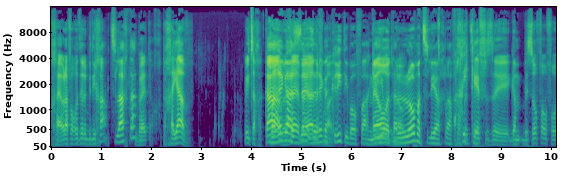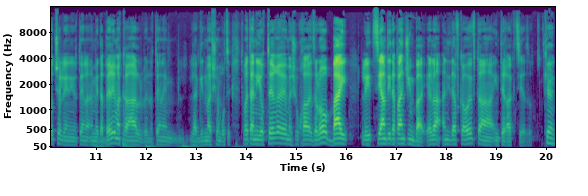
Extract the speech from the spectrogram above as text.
חייב להפוך את זה לבדיחה. הצלחת? בטח, אתה חייב. והיא צחקה, ברגע וזה, הזה, והיה זה רגע נחמד. קריטי בהופעה. כי מאוד, אם אתה מאוד. לא מצליח להפוך את זה... הכי כיף זה, גם בסוף ההופעות שלי אני נותן, אני מדבר עם הקהל ונותן להם להגיד מה שהם רוצים. זאת אומרת, אני יותר אה, משוחרר, זה לא ביי, סיימתי את הפאנצ'ים ביי, אלא אני דווקא אוהב את האינטראקציה הזאת. כן.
